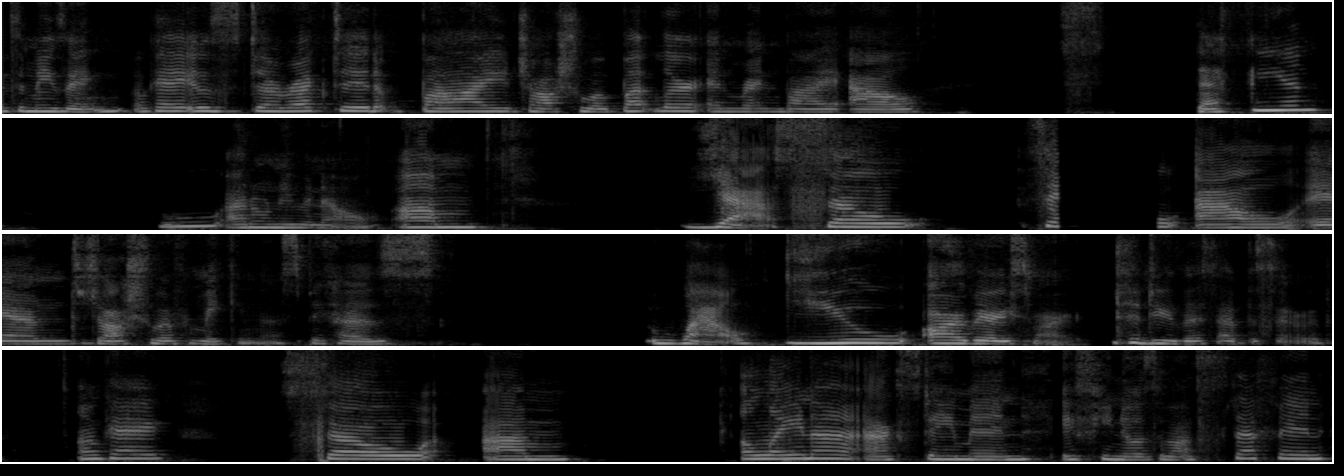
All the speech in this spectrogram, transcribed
it's amazing. Okay. It was directed by Joshua Butler and written by Al Stephan. Who I don't even know. Um yeah, so thank you, Al and Joshua for making this because wow, you are very smart to do this episode. Okay. So, um, Elena asks Damon if he knows about Stefan,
